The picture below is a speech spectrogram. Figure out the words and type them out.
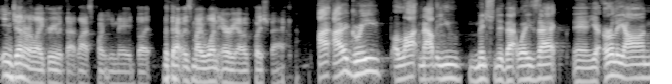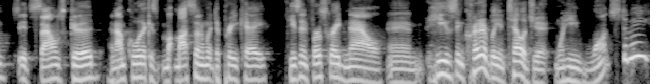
in general, I agree with that last point you made, but but that was my one area of pushback. I, I agree a lot now that you mentioned it that way, Zach. And yeah, early on, it sounds good. And I'm cool with it because my, my son went to pre K. He's in first grade now, and he's incredibly intelligent when he wants to be.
